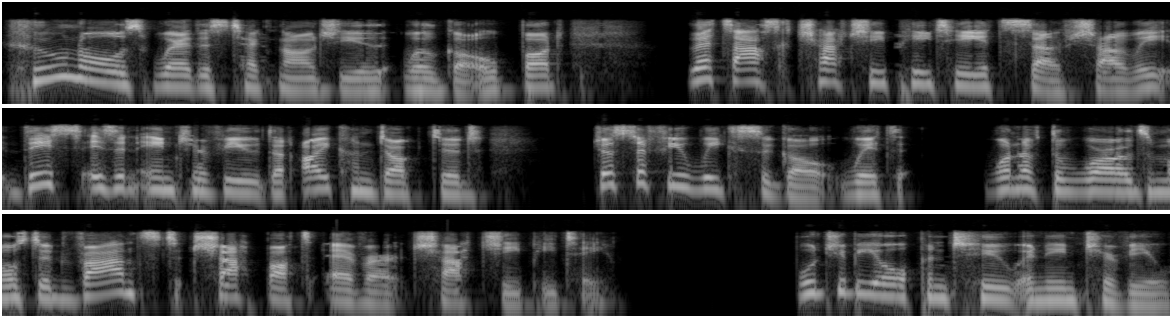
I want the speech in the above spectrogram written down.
who knows where this technology will go, but Let's ask ChatGPT itself, shall we? This is an interview that I conducted just a few weeks ago with one of the world's most advanced chatbots ever, ChatGPT. Would you be open to an interview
